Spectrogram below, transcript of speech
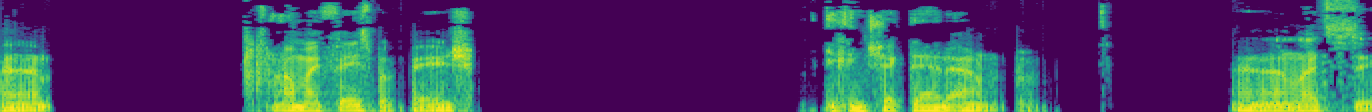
um, on my Facebook page. You can check that out. Uh, let's see.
